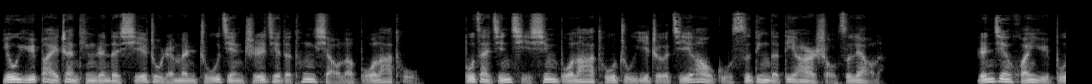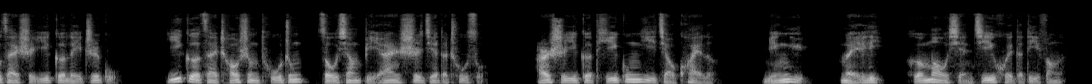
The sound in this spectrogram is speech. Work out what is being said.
由于拜占庭人的协助，人们逐渐直接的通晓了柏拉图，不再仅起新柏拉图主义者及奥古斯丁的第二手资料了。人间寰宇不再是一个类之谷。一个在朝圣途中走向彼岸世界的处所，而是一个提供异教快乐、名誉、美丽和冒险机会的地方了。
